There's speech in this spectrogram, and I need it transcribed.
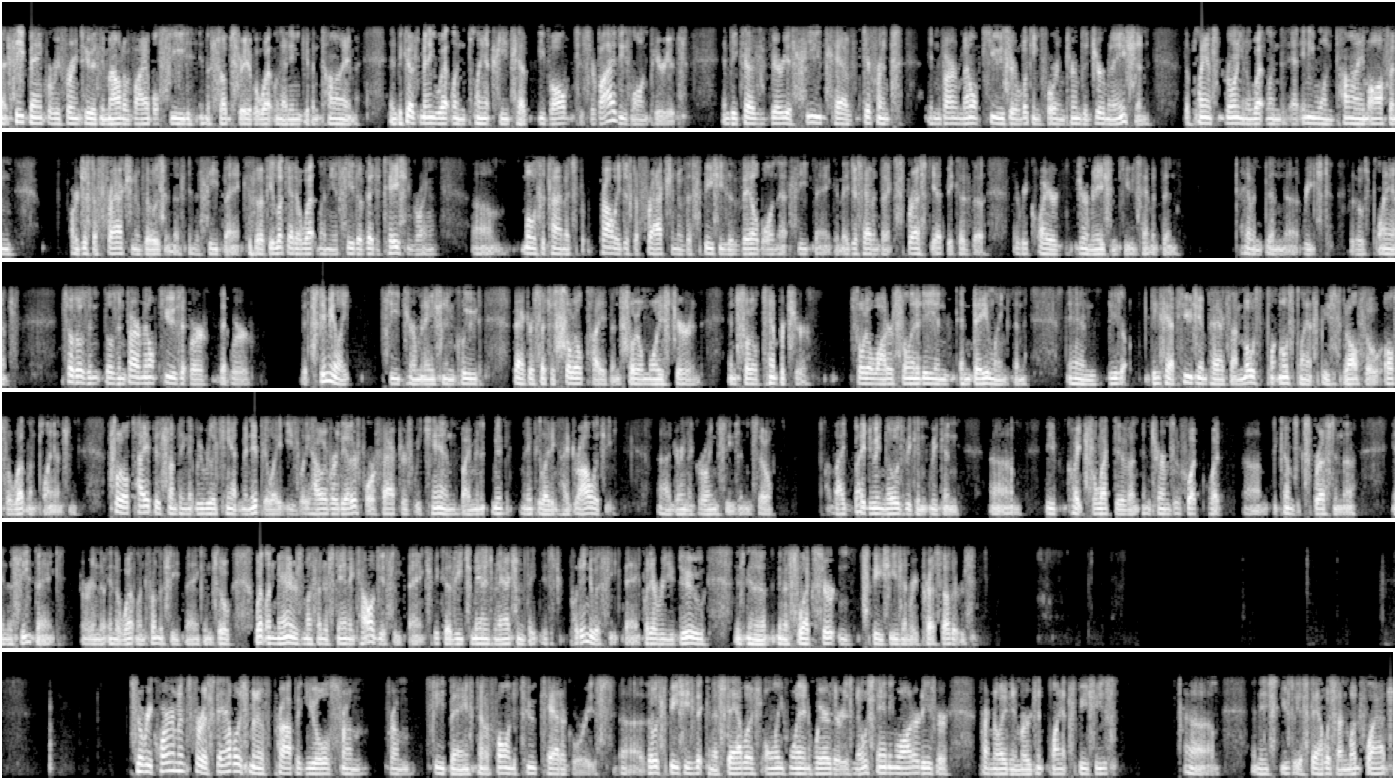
Uh, seed bank we're referring to is the amount of viable seed in the substrate of a wetland at any given time. And because many wetland plant seeds have evolved to survive these long periods, and because various seeds have different environmental cues they're looking for in terms of germination, the plants growing in a wetland at any one time often are just a fraction of those in the, in the seed bank. So if you look at a wetland, you see the vegetation growing um, most of the time it's probably just a fraction of the species available in that seed bank, and they just haven't been expressed yet because the, the required germination cues haven't been haven't been uh, reached for those plants. So those in, those environmental cues that were that were that stimulate seed germination include factors such as soil type and soil moisture and, and soil temperature, soil water salinity and, and day length, and and these these have huge impacts on most most plant species, but also also wetland plants. And soil type is something that we really can't manipulate easily. However, the other four factors we can by manipulating hydrology uh, during the growing season. So by by doing those, we can we can um, be quite selective in, in, terms of what what um, becomes expressed in the in the seed bank or in the in the wetland from the seed bank. And so wetland managers must understand ecology of seed banks because each management action they put into a seed bank, whatever you do is going to going to select certain species and repress others. So requirements for establishment of propagules from from seed banks kind of fall into two categories. Uh, those species that can establish only when where there is no standing water, these are primarily the emergent plant species, um, and they usually establish on mudflats,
